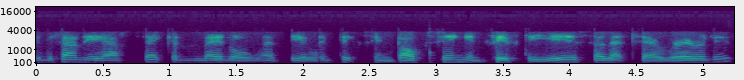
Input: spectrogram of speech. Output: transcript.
It was only our second medal at the Olympics in boxing in 50 years, so that's how rare it is.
